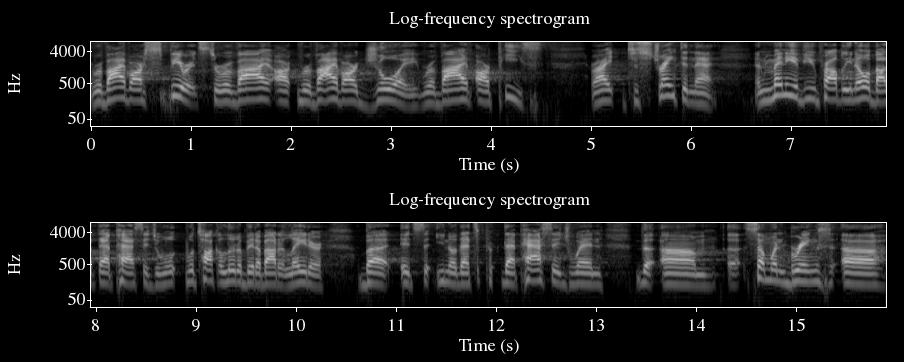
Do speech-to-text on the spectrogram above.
revive our spirits, to revive our, revive our joy, revive our peace, right? To strengthen that. And many of you probably know about that passage. We'll, we'll talk a little bit about it later. But it's, you know, that's that passage when the, um, uh, someone brings uh,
